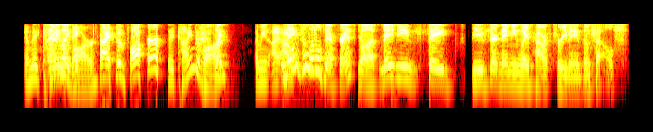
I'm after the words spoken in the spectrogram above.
and they kind like, of are. Kind of are. They kind of are. Like, I mean, I, I Name's a little different, Yeah. but maybe they use their Namingway powers to rename themselves.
